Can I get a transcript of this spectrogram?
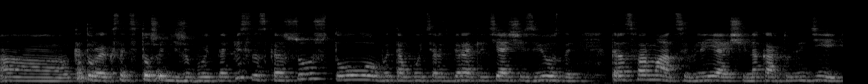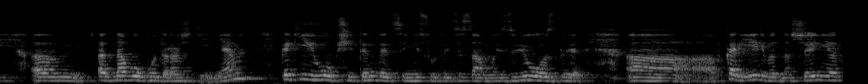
а, которая, кстати, тоже ниже будет написано, скажу, что вы там будете разбирать летящие звезды, трансформации, влияющие на карту людей эм, одного года рождения, какие общие тенденции несут эти самые звезды в карьере, в отношениях,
